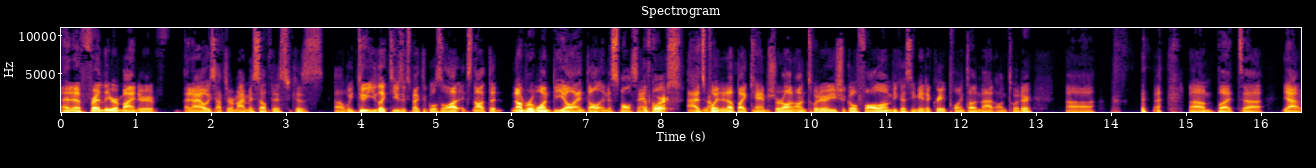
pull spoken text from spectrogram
and a friendly reminder, and I always have to remind myself this because uh, we do you like to use expected goals a lot. It's not the number one be all end all in a small sample. Of course. as No. pointed out by Cam Charron on Twitter. You should go follow him because he made a great point on that on Twitter. Uh, um, but uh, yeah,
